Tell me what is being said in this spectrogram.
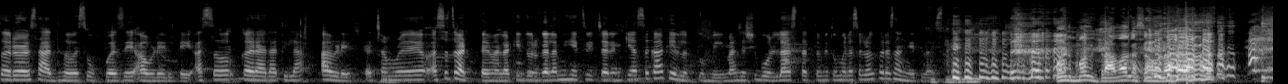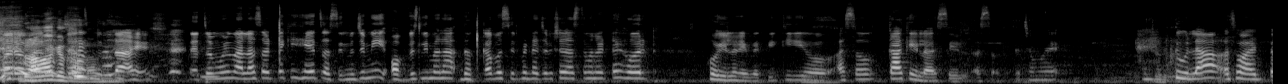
सरळ साधं सोपं जे आवडेल ते असं करायला तिला आवडेल. त्याच्यामुळे असंच वाटतंय मला की दुर्गाला मी हेच विचारेन की असं का केलं तुम्ही? माझ्याशी बोलला असतात तर मी तुम्हाला सगळं खरं सांगितलं असतं. पण मग ड्रामा कसा बरोबर. मुद्दा आहे. त्याच्यामुळे मला असं वाटतं की हेच असेल. म्हणजे मी ऑब्व्हियसली मला धक्का बसेल पण त्याच्यापेक्षा जास्त मला वाटतं हर्ट होईल रेवती की असं का केलं असेल असं? त्याच्यामुळे तुला असं वाट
